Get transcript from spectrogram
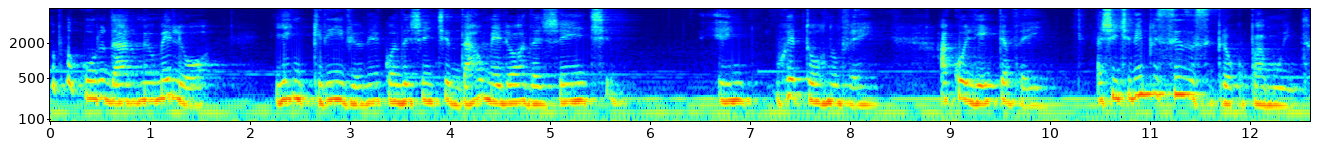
eu procuro dar o meu melhor. E é incrível, né? Quando a gente dá o melhor da gente, o retorno vem, a colheita vem. A gente nem precisa se preocupar muito.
